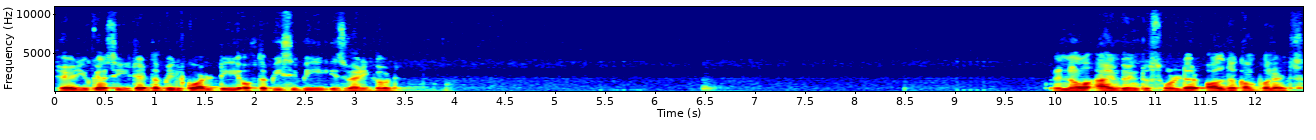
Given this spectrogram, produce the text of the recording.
Here you can see that the build quality of the PCB is very good. And now I am going to solder all the components.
